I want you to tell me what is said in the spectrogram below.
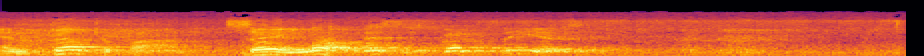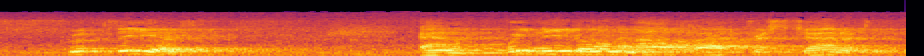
and built upon, saying, look, this is good theism. Good theism. And we need only now to add Christianity.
